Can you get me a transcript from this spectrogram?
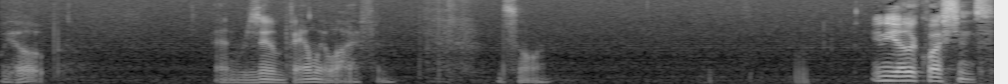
we hope, and resume family life and and so on. Any other questions?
